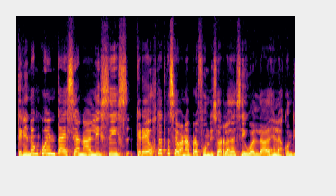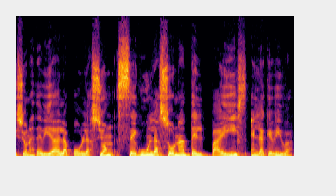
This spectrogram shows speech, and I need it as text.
Teniendo en cuenta ese análisis, ¿cree usted que se van a profundizar las desigualdades en las condiciones de vida de la población según la zona del país en la que viva?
